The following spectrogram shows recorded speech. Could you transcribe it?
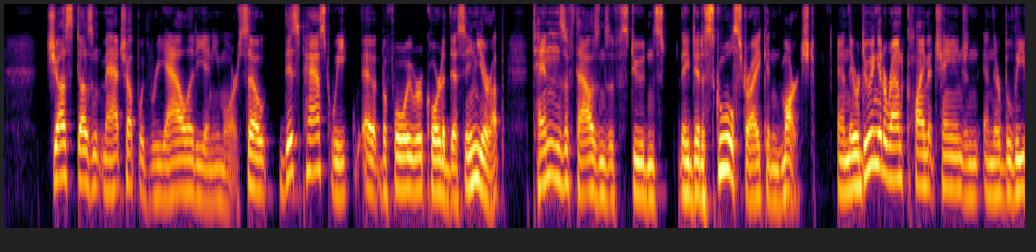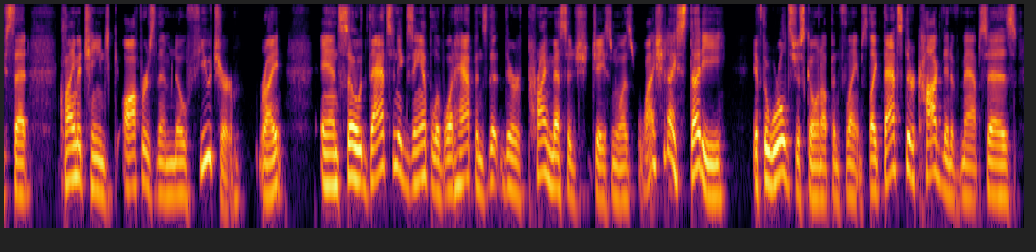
just doesn't match up with reality anymore. So, this past week, uh, before we recorded this in Europe, tens of thousands of students they did a school strike and marched. And they were doing it around climate change and, and their beliefs that climate change offers them no future, right? And so that's an example of what happens. That their prime message, Jason, was why should I study if the world's just going up in flames? Like that's their cognitive map says,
